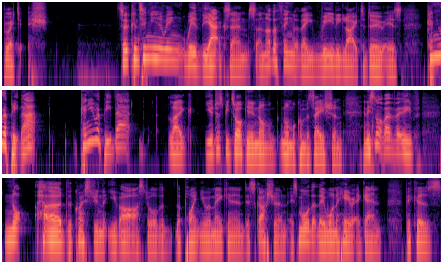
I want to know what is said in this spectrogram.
British. So, continuing with the accents, another thing that they really like to do is can you repeat that? Can you repeat that? Like, you'll just be talking in normal, normal conversation. And it's not that they've not heard the question that you've asked or the, the point you were making in a discussion. It's more that they want to hear it again because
